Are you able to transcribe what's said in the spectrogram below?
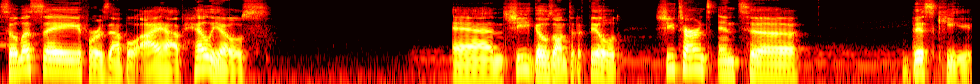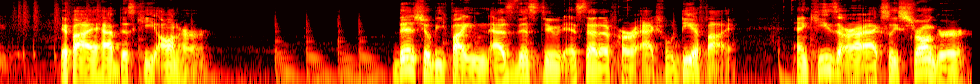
So let's say, for example, I have Helios, and she goes onto the field. She turns into this key, if I have this key on her. Then she'll be fighting as this dude instead of her actual deify. And keys are actually stronger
